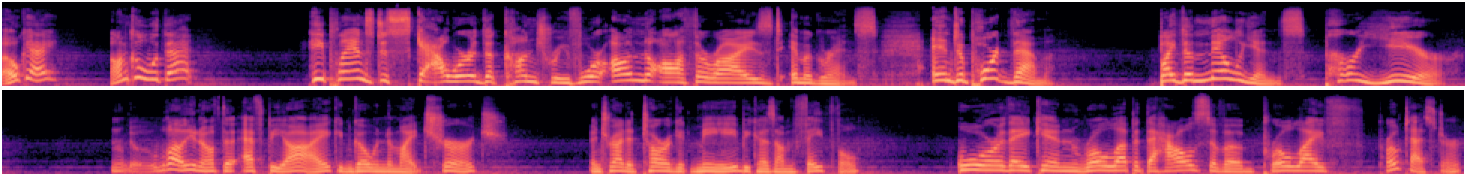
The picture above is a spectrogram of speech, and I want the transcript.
okay, I'm cool with that. He plans to scour the country for unauthorized immigrants and deport them by the millions per year. Well, you know, if the FBI can go into my church and try to target me because I'm faithful, or they can roll up at the house of a pro life protester,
